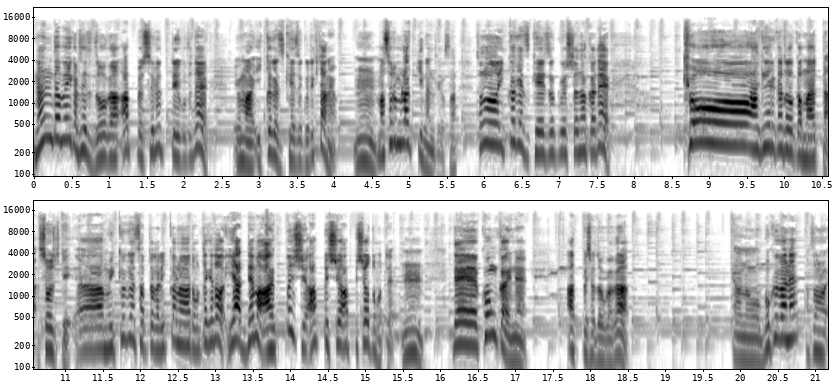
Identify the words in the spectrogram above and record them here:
何でもいいからとりあえず動画アップするっていうことで、まあ1ヶ月継続できたのよ。うん。まあそれもラッキーなんだけどさ。その1ヶ月継続した中で、今日、あげるかどうか迷った。正直。ああ、もう1ヶ月経ったからいいかなと思ったけど、いや、でもアップしよう、アップしよう、アップしようと思って。うん。で、今回ね、アップした動画が、あの、僕がね、その、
